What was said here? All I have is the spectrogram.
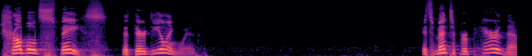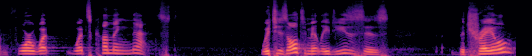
troubled space that they're dealing with. It's meant to prepare them for what, what's coming next, which is ultimately Jesus' betrayal,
